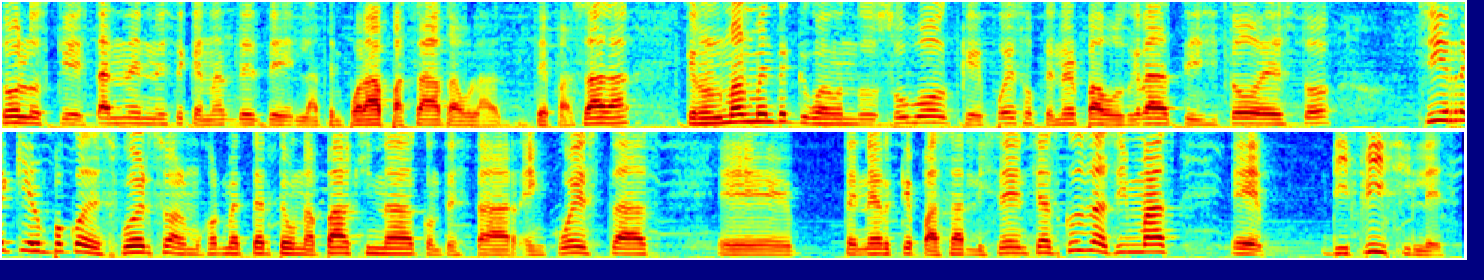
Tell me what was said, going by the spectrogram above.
todos los que están en este canal desde la temporada pasada o la de pasada, que normalmente que cuando subo que puedes obtener pavos gratis y todo esto, sí requiere un poco de esfuerzo, a lo mejor meterte a una página, contestar encuestas, eh, tener que pasar licencias, cosas así más eh, difíciles.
